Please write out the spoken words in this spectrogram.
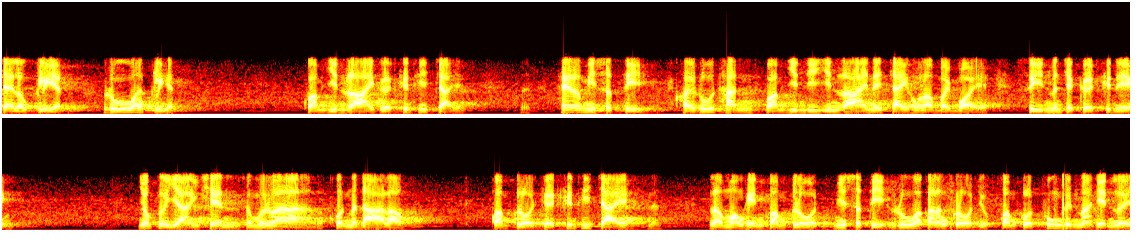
ใจเราเกลียด รู้ว่าเกลียด ความยินร้ายเกิดขึ้นที่ใจ ให้เรามีสติ อยรู้ทันความยินดียินร้ายในใจของเราบ่อยๆ ศีลมันจะเกิดขึ้นเอง ยกตัวอย่างเช่น สมมติว่าคนมาด่าเรา ความโกรธเกิดขึ้นที่ใจนะเรามองเห็นความโกรธ มีสติรู้ว่ากำลังโกรธอยู่ ความโกรธพุ่งขึ้นมาเห็นเลย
